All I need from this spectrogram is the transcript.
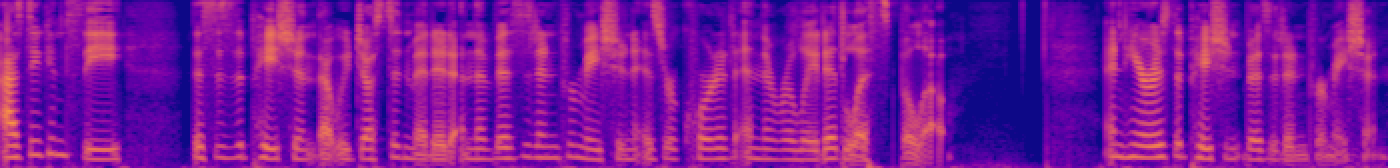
As you can see, this is the patient that we just admitted and the visit information is recorded in the related list below and here is the patient visit information.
